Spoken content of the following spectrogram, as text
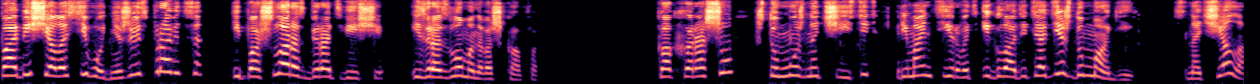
пообещала сегодня же исправиться и пошла разбирать вещи из разломанного шкафа. Как хорошо, что можно чистить, ремонтировать и гладить одежду магией. Сначала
